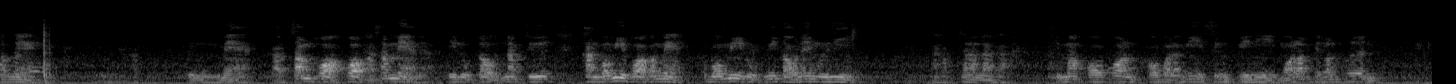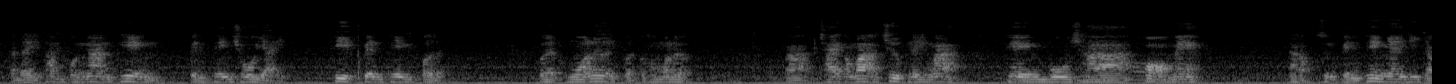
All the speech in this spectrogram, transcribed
กับแม่นะครับซึ่งแม่กับซ้ำพ่อพ่อกับซ้ำแม่เนี่ยที่ลูกเต้านับถือขันบ่มีพ่อกับแม่ก็บ่มีลูกมีเต้าในมือนี้นะครับฉะนั้นแล้วก็สิมาขอพรขอบารมีซึ่งปีนี้หมอลำเป็นลำเพิ่น ก็ได้ทำผลงานเพลงเป็นเพลงโชว์ใหญ่ ที่เป็นเพลงเปิด เปิดหัวเลย เปิดปฐมฤกษ์อ่าใช้คำว่าชื่อเพลงว่าเพลงบูชาพ่อแม่นะครับซึ่งเป็นเพลงใหญ่ที่จะ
